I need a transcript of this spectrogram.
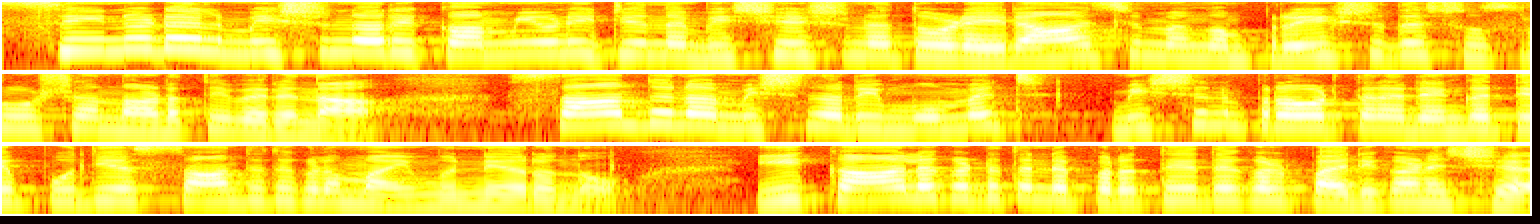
സിനഡൽ മിഷണറി കമ്മ്യൂണിറ്റി എന്ന വിശേഷണത്തോടെ രാജ്യമെങ്ങും പ്രേക്ഷിത ശുശ്രൂഷ നടത്തിവരുന്ന സാന്ത്വന മിഷണറി മൂവ്മെന്റ് മിഷൻ പ്രവർത്തന രംഗത്തെ പുതിയ സാധ്യതകളുമായി മുന്നേറുന്നു. ഈ കാലഘട്ടത്തിന്റെ പ്രത്യേകതകൾ പരിഗണിച്ച്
